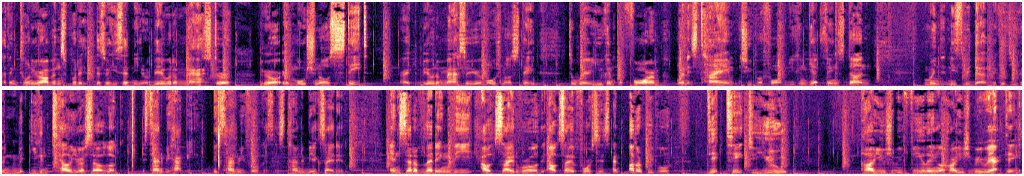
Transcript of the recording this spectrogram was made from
I think Tony Robbins put it this way he said, you know, be able to master your emotional state, right? To be able to master your emotional state to where you can perform when it's time to perform. You can get things done when it needs to be done because you can you can tell yourself, look, it's time to be happy. It's time to be focused. It's time to be excited. Instead of letting the outside world, the outside forces, and other people dictate to you how you should be feeling or how you should be reacting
